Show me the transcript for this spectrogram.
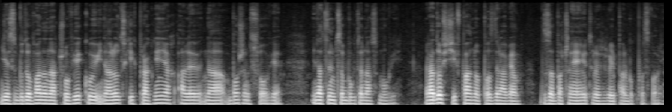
jest zbudowana na człowieku i na ludzkich pragnieniach, ale na Bożym Słowie i na tym, co Bóg do nas mówi. Radości w Panu pozdrawiam. Do zobaczenia jutro, jeżeli Pan Bóg pozwoli.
